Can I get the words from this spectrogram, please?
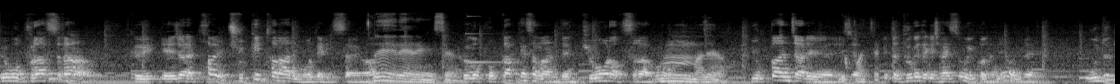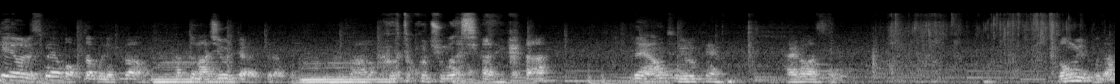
요거 brass랑 그 예전에 Pearl Jupiter라는 모델이 있어요. 네네네, 있어요. 그거 복합해서 만든 DuoLuxe라고 음, 맞아요. 6반짜리를 이제 6반짜리. 일단 두 개 되게 잘 쓰고 있거든요. 근데 wood 계열 스네어가 없다 보니까 음. 가끔 아쉬울 때가 있더라고요. 음. 아, 그것도 곧 주문하지 않을까. 네, 아무튼 이렇게 잘 가봤습니다. 너무 이쁘다.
